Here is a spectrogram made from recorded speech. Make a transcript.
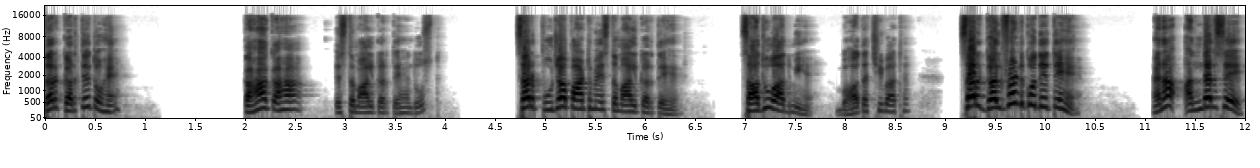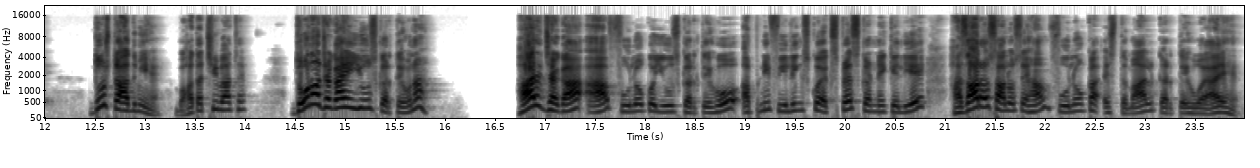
सर, करते तो हैं। कहाँ कहाँ इस्तेमाल करते हैं दोस्त? सर, पूजा पाठ में इस्तेमाल करते हैं। साधु आदमी है। बहुत अच्छी बात है। सर गर्लफ्रेंड को देते हैं, है ना? अंदर से दुष्ट आदमी है। बहुत अच्छी बात है। दोनों जगह यूज़ करते हो ना? हर जगह आप फूलों को यूज़ करते हो, अपनी फीलिंग्स को एक्सप्रेस करने के लिए हज़ारों सालों से हम फूलों का इस्तेमाल करते हुए आए हैं।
